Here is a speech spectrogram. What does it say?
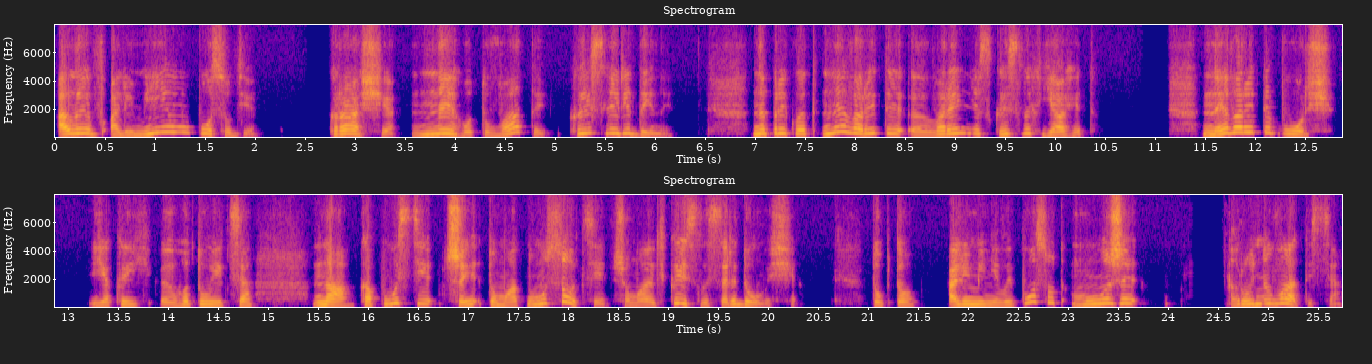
Але в алюмінієвому посуді краще не готувати кислі рідини. Наприклад, не варити е, варення з кислих ягід, не варити борщ, який е, готується на капусті чи томатному соці, що мають кисле середовище. Тобто алюмінієвий посуд може руйнуватися,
